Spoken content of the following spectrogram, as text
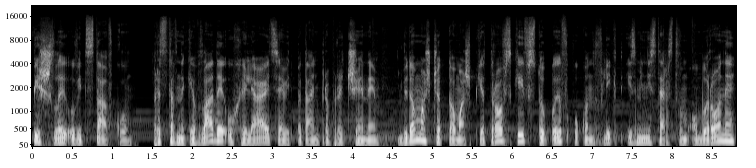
пішли у відставку. Представники влади ухиляються від питань про причини. Відомо, що Томаш П'ятровський вступив у конфлікт із міністерством оборони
